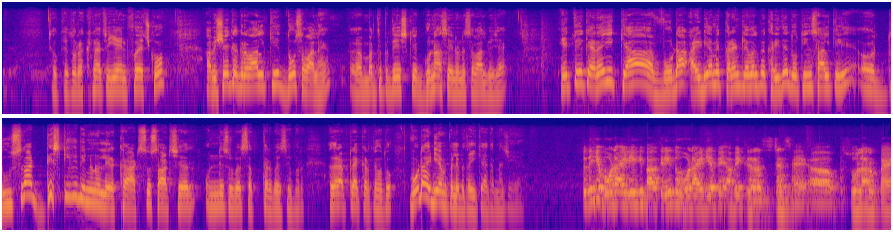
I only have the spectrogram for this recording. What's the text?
ओके okay, तो रखना चाहिए इन्फो एच को। अभिषेक अग्रवाल के दो सवाल हैं। मध्य प्रदेश के गुना से इन्होंने सवाल भेजा है। एक तो ये कह रहे हैं कि क्या वोडा आइडिया में करंट लेवल पे खरीदें दो तीन साल के लिए? और दूसरा डिश टीवी भी इन्होंने ले रखा है आठ सौ साठ शेयर उन्नीस रुपये सत्तर पैसे पर। अगर आप ट्रैक करते हो तो। वोडा आइडिया में पहले बताइए क्या करना चाहिए? तो देखिए वोडा आइडिया की बात करिए तो वोडा आइडिया पे अब एक रेजिस्टेंस है। सोलह रुपए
